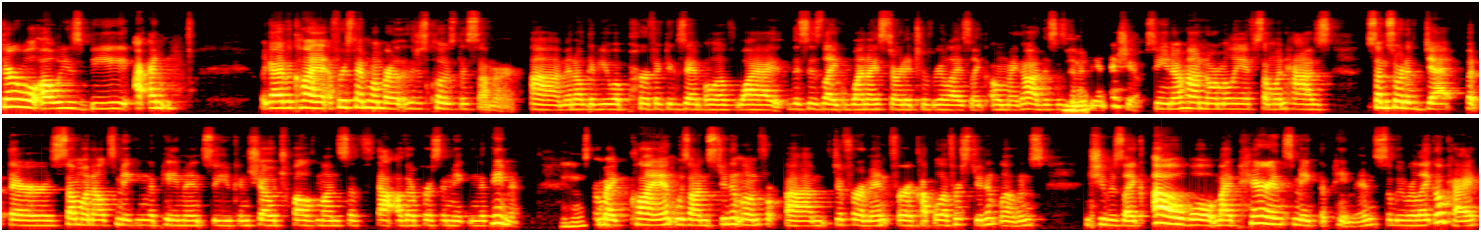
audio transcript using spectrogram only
there will always be, I, I'm, like I have a client, a first time home buyer that just closed this summer. Um, and I'll give you a perfect example of why I this is like when I started to realize, like, oh my God, this is mm-hmm. going to be an issue. So, you know how normally if someone has some sort of debt, but there's someone else making the payment, so you can show 12 months of that other person making the payment. Mm-hmm. So, my client was on student loan for, um, deferment for a couple of her student loans. And she was like, oh, well, my parents make the payments. So, we were like, okay,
